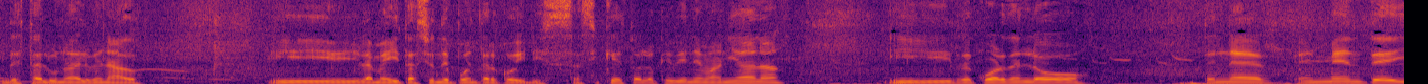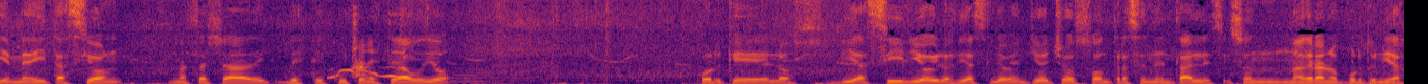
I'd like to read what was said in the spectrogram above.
de esta luna del venado y la meditación de Puente Arcoiris. Así que esto es lo que viene mañana y recuérdenlo tener en mente y en meditación más allá de, que escuchen este audio porque los días Silio y los días Silio 28 son trascendentales y son una gran oportunidad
